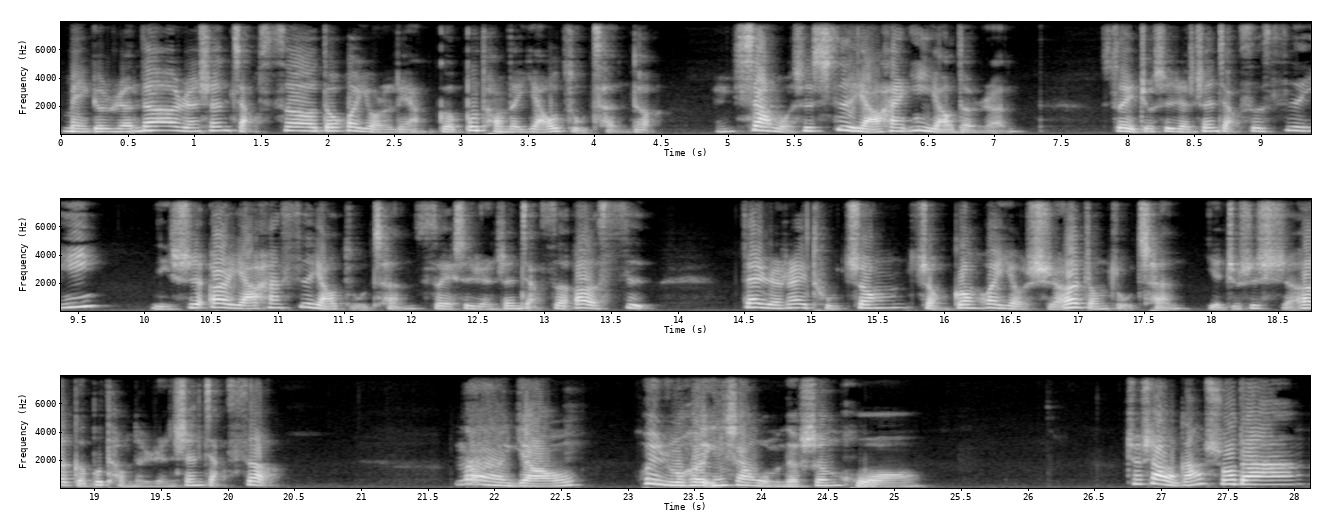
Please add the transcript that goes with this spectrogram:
每个人的人生角色都会有两个不同的爻组成的。诶像我是四爻和一爻的人。所以就是人生角色四一，你是二爻和四爻组成，所以是人生角色二四。在人类图中，总共会有十二种组成，也就是十二个不同的人生角色。那爻会如何影响我们的生活？就像我刚刚说的啊，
